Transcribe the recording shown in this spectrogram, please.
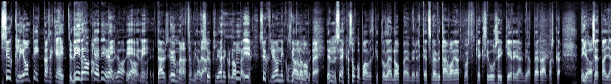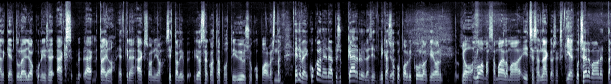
sykli on pikkasen kehittynyt. Niin, okei, okay, niin, niin, joo, niin, joo, niin. täysin. Ymmärrätkö mitä? Joo, sykli on niin nopeampi. niin, sykli on niin kuin vitun nopea. Ja mm. ehkä sukupolvetkin tulee nopeammin, että me pitää vaan jatkuvasti keksiä uusia kirjaimia perään, koska niin kuin Zetan jälkeen tulee joku, niin se X, ä, tai joo. hetkinen, X on jo. Sitten oli, jossain kohtaa puhuttiin Y-sukupolvesta. Mm. Anyway, kukaan ei enää pysy kärryillä siitä, mikä joo. sukupolvi kulloinkin on joo. luomassa maailmaa itsensä näköiseksi. Mutta selvä on, että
